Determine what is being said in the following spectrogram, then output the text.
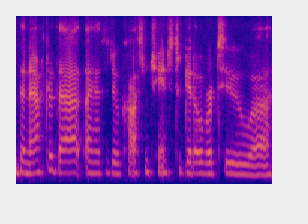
then after that, I had to do a costume change to get over to uh,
